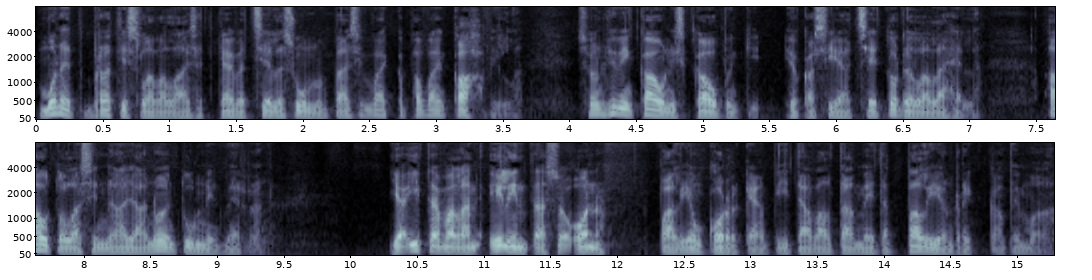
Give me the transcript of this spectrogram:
Monet bratislavalaiset käyvät siellä sunnuntaisin vaikkapa vain kahvilla. Se on hyvin kaunis kaupunki, joka sijaitsee todella lähellä. Autolla sinne ajaa noin tunnin verran. Ja Itävallan elintaso on paljon korkeampi. Itävalta on meitä paljon rikkaampi maa.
